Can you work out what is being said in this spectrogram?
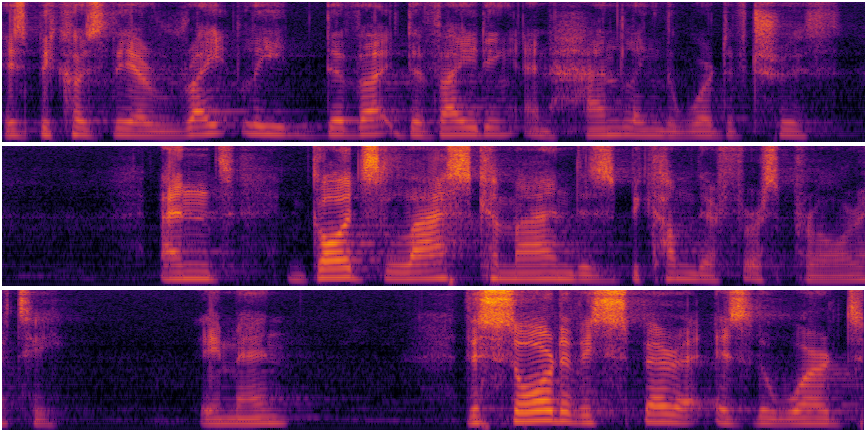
is because they are rightly divi- dividing and handling the word of truth. And God's last command has become their first priority. Amen. The sword of His Spirit is the word,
